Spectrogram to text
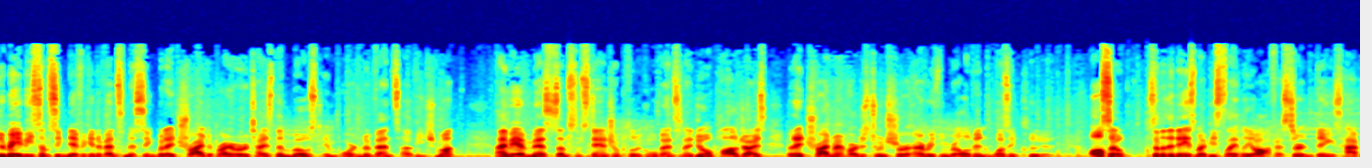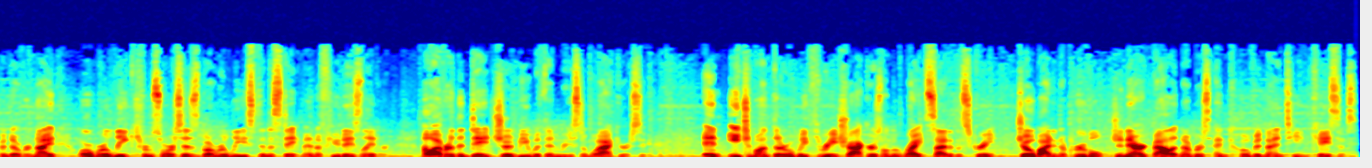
There may be some significant events missing, but I tried to prioritize the most important events of each month. I may have missed some substantial political events, and I do apologize, but I tried my hardest to ensure everything relevant was included. Also, some of the days might be slightly off, as certain things happened overnight or were leaked from sources but released in a statement a few days later. However, the date should be within reasonable accuracy. In each month, there will be three trackers on the right side of the screen Joe Biden approval, generic ballot numbers, and COVID 19 cases.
